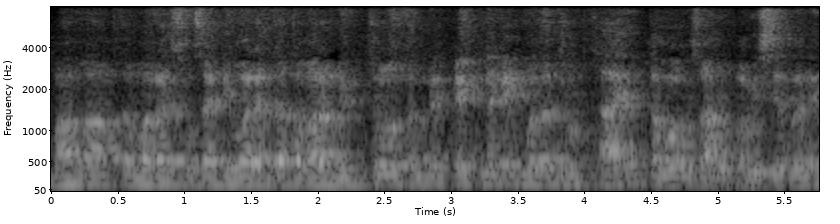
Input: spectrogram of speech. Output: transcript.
મા બાપ તમારા સોસાયટીમાં રહેતા તમારા મિત્રો, તમને કંઈક ને કંઈક મદદરૂપ થાય, તમારું સારું ભવિષ્ય બને.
